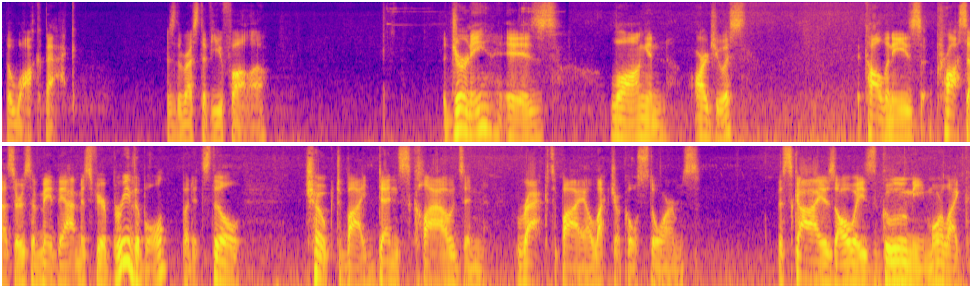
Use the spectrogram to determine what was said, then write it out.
the walk back as the rest of you follow. The journey is long and arduous. The colony's processors have made the atmosphere breathable, but it's still choked by dense clouds and racked by electrical storms. The sky is always gloomy, more like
